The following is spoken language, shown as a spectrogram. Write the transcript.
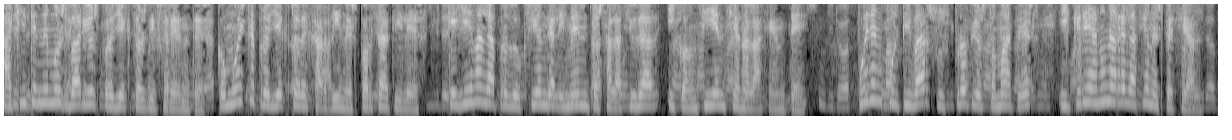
Aquí tenemos varios proyectos diferentes, como este proyecto de jardines portátiles, que llevan la producción de alimentos a la ciudad y conciencian a la gente. Pueden cultivar sus propios tomates y crean una relación especial.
